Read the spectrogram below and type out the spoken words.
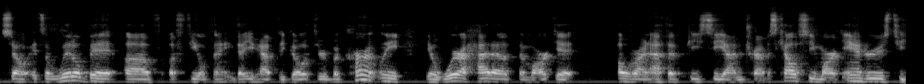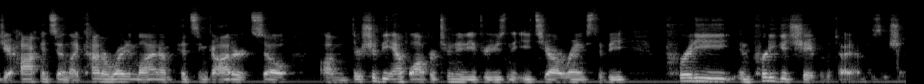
So it's a little bit of a feel thing that you have to go through. But currently, you know, we're ahead of the market over on FFPC on Travis Kelce, Mark Andrews, TJ Hockenson, like kind of right in line on Pitts and Goedert. So Um, there should be ample opportunity if you're using the ETR ranks to be pretty in pretty good shape with the tight end position.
